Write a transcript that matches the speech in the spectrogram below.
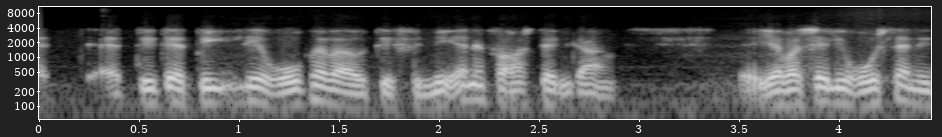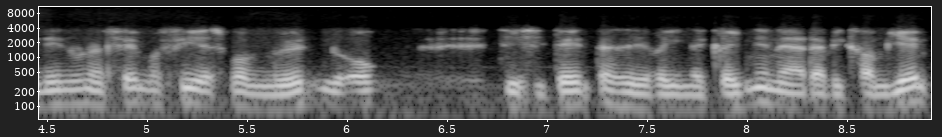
at, at det der del i Europa var jo definerende for os dengang. Øh, jeg var selv i Rusland i 1985, hvor vi mødte en ung øh, dissident, der hed Irina Grinina, Da vi kom hjem,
